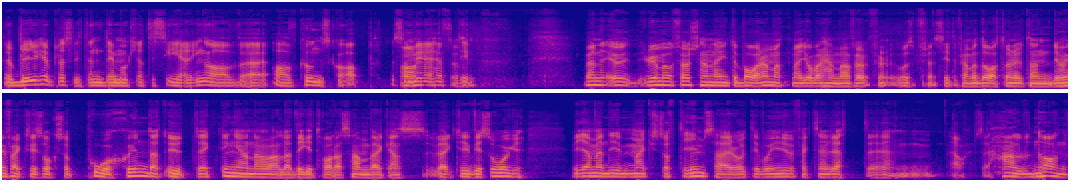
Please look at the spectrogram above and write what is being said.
Då blir det helt plötsligt en demokratisering av, eh, av kunskap som ja, är häftig. Men eh, Remote First handlar inte bara om att man jobbar hemma för, för, och sitter framför datorn utan det har ju faktiskt också påskyndat utvecklingen av alla digitala samverkansverktyg. Vi såg vi använder ju Microsoft Teams här och det var ju faktiskt en rätt eh, ja, halvdan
